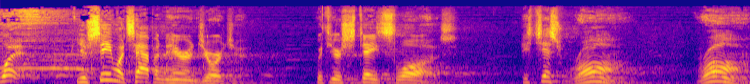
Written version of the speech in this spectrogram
What you've seen what's happened here in Georgia with your state's laws. It's just wrong. Wrong.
